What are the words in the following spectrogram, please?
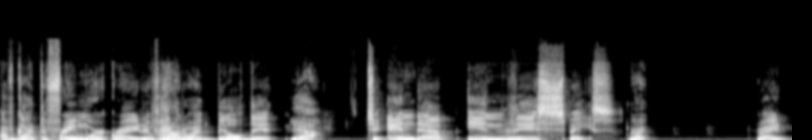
I've got the framework, right? Of how do I build it Yeah, to end up in this space. right. right?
